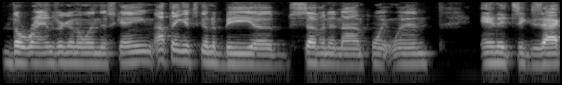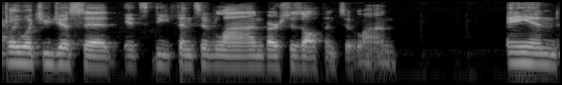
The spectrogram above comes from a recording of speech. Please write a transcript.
the Rams are going to win this game. I think it's going to be a seven to nine point win. And it's exactly what you just said. It's defensive line versus offensive line. And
